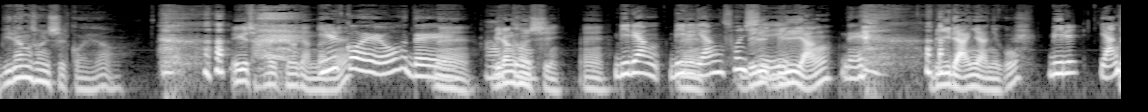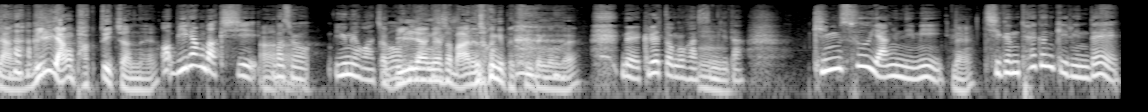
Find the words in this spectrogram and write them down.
밀양손 씨일 거예요. 이게 잘 기억이 안 나네. 일 거예요. 네. 네. 아, 또 씨. 예. 밀양 밀양 손 씨. 밀, 밀양. 네. 밀양이 아니고 밀양. 양. 밀양 박도 있지 않나요? 어, 밀양 박 씨. 아, 맞아. 유명하죠. 그러니까 밀양에서 많은 성이 배출된 건가요? 네, 그랬던 것 같습니다. 김수양 님이 네. 지금 퇴근길인데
